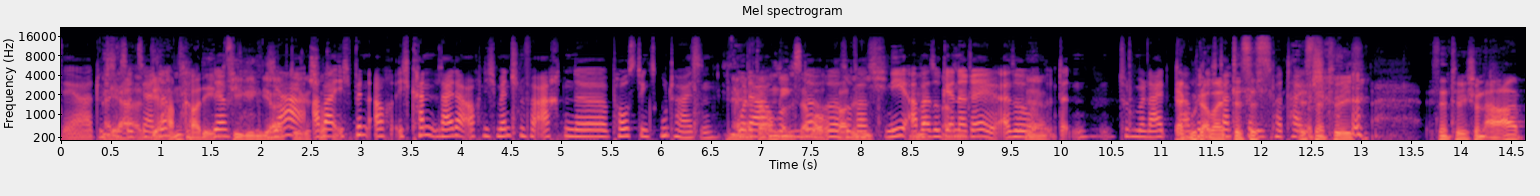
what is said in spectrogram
der durch naja, die sozialen wir haben gerade eben viel gegen die ja, AfD geschossen. aber ich bin auch, ich kann leider auch nicht menschenverachtende Postings gutheißen. Naja, oder darum ging's ne, aber auch oder gerade sowas. nicht. Nee, aber so Also, generell. Also ja. da, tut mir leid, Ja da gut, bin ich aber dann das ist, parteiisch. ist, natürlich, ist natürlich schon A,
